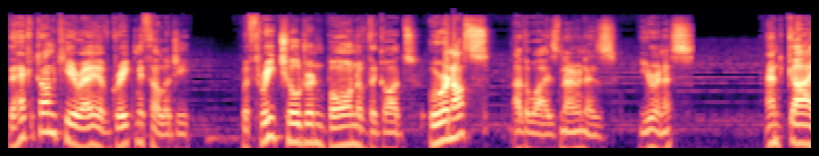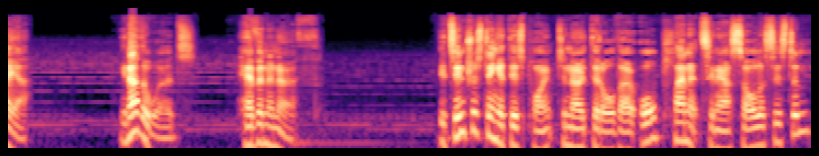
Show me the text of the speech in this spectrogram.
The Hecatoncheires of Greek mythology were three children born of the gods Uranos, otherwise known as Uranus, and Gaia. In other words, heaven and earth. It's interesting at this point to note that although all planets in our solar system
